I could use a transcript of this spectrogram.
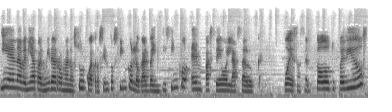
Y en Avenida Palmira Romano Sur 405, local 25, en Paseo Lázaro Cali. Puedes hacer todos tus pedidos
